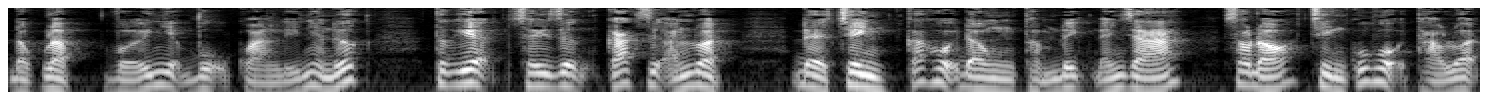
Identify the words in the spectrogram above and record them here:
độc lập với nhiệm vụ quản lý nhà nước thực hiện xây dựng các dự án luật để trình các hội đồng thẩm định đánh giá, sau đó trình Quốc hội thảo luận,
